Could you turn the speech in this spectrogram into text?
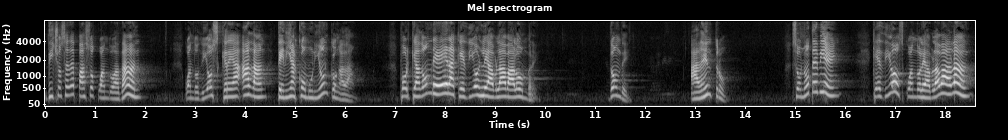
Dicho sea de paso, cuando Adán, cuando Dios crea a Adán, tenía comunión con Adán. Porque ¿a dónde era que Dios le hablaba al hombre? ¿Dónde? Adentro. Sonote bien que Dios cuando le hablaba a Adán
